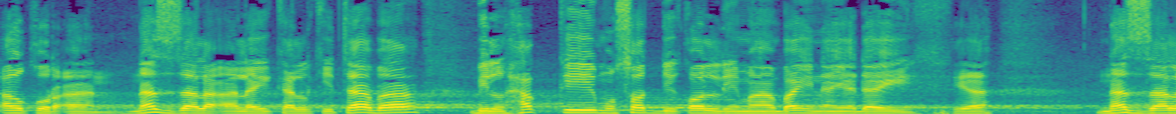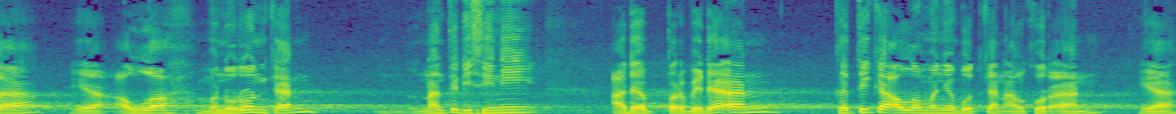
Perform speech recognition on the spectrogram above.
Al-Qur'an. Nazzala 'alaikal kitaba bil haqqi musaddiqan lima baina yadayhi ya. Nazzala ya Allah menurunkan nanti di sini ada perbedaan ketika Allah menyebutkan Al-Qur'an ya.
